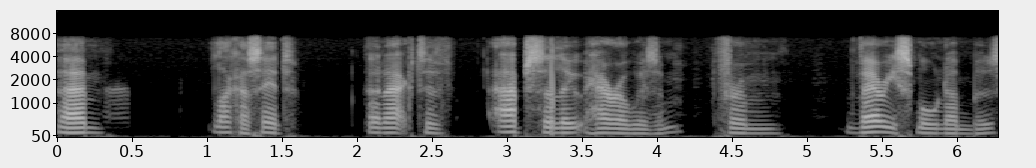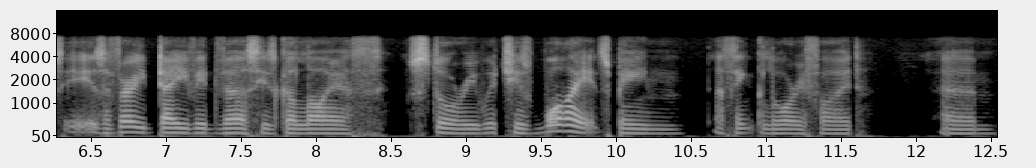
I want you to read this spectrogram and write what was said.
Um, like I said, an act of absolute heroism from very small numbers. It is a very David versus Goliath story, which is why it's been, I think, glorified um,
